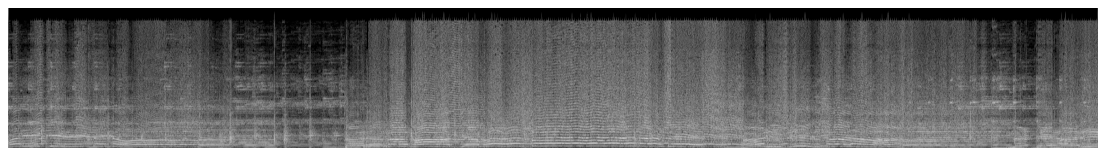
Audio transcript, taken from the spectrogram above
हरी कीर्तनात तरण भाग्यवंत हरी नटे हरी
